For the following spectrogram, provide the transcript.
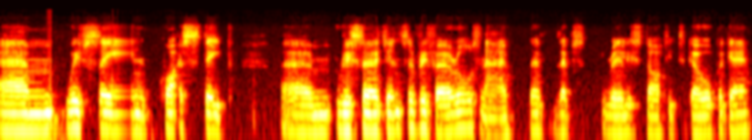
Um, we've seen quite a steep um, resurgence of referrals now. They've, they've really started to go up again.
